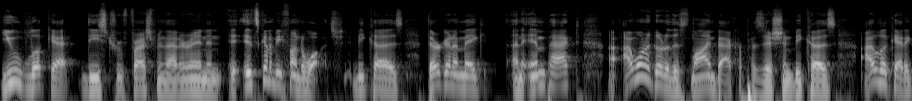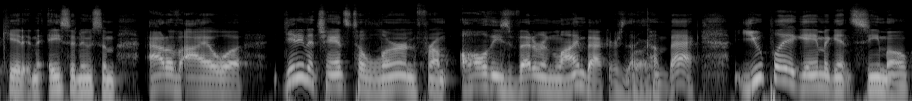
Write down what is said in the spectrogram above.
you look at these true freshmen that are in, and it, it's going to be fun to watch because they're going to make an impact. Uh, I want to go to this linebacker position because I look at a kid in Asa Newsom out of Iowa getting a chance to learn from all these veteran linebackers that right. come back. You play a game against SEMO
